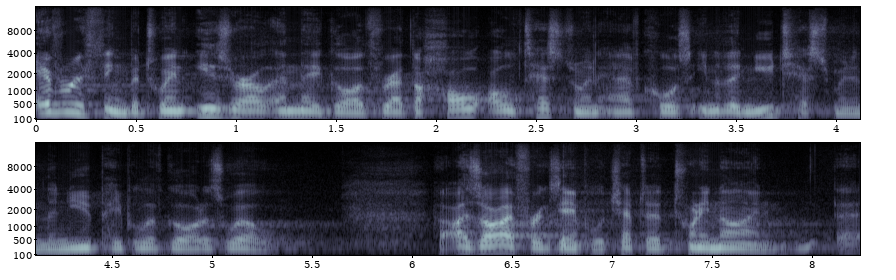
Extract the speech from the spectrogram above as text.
everything between Israel and their God throughout the whole Old Testament and, of course, into the New Testament and the new people of God as well. Isaiah, for example, chapter 29, uh,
